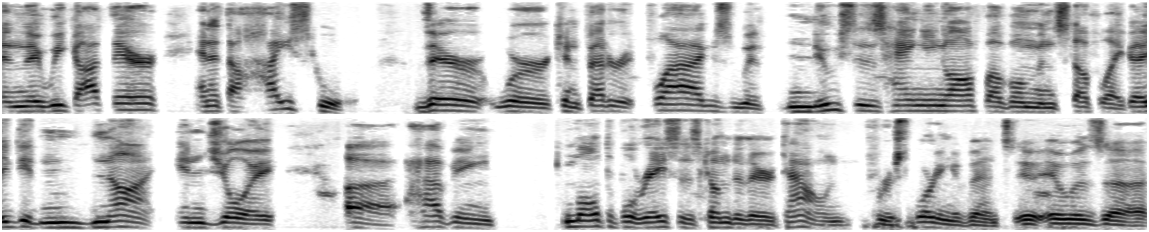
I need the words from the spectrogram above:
And they, we got there, and at the high school, there were Confederate flags with nooses hanging off of them and stuff like that. I did not enjoy uh, having multiple races come to their town for sporting events. It, it was uh,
